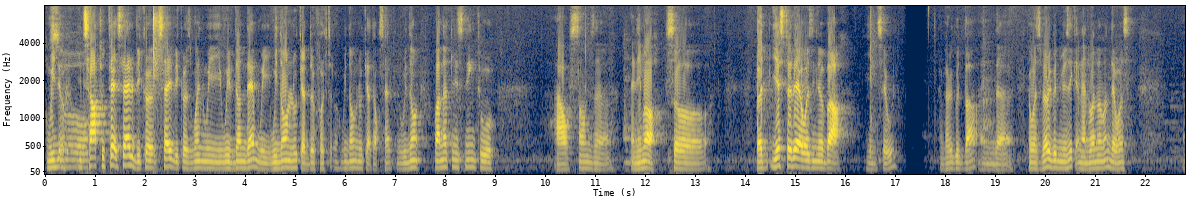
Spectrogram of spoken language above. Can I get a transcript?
We do, So- it's hard to tell because say because when we we've done them, we, we don't look at the photo. We don't look at ourselves. We don't. We're not listening to our songs uh, anymore. So, but yesterday I was in a bar in Seoul, a very good bar, and uh, there was very good music. And at one moment there was, uh,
